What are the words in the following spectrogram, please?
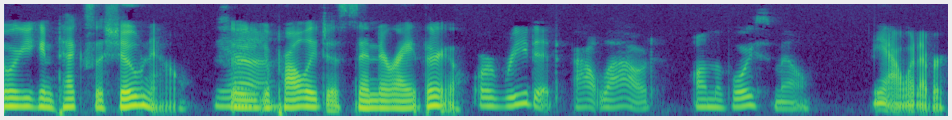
or you can text the show now. Yeah. So you could probably just send it right through. or read it out loud on the voicemail. Yeah, whatever.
